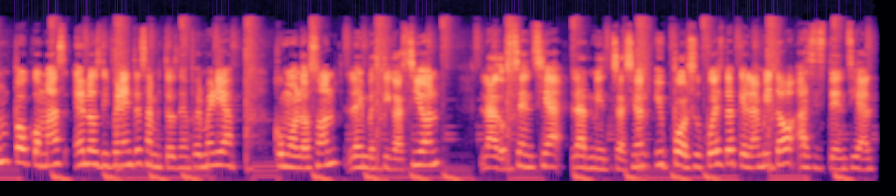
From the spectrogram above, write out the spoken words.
un poco más en los diferentes ámbitos de enfermería, como lo son la investigación, la docencia, la administración y por supuesto que el ámbito asistencial.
